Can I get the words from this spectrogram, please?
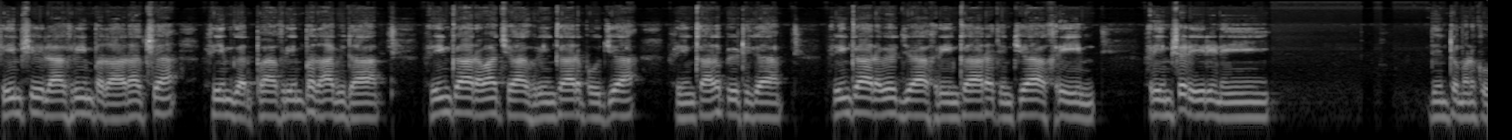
హ్రీంశీల హ్రీంపదారాచ్య హ్రీం గర్భ హ్రీంపదాభిధ హ్రీంకారవాచ్య హ్రీంకార పూజ్య హ్రీంకార పీఠిక హ్రీంకార చింత్య హ్రీం హ్రీం శరీరిణి దీంతో మనకు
